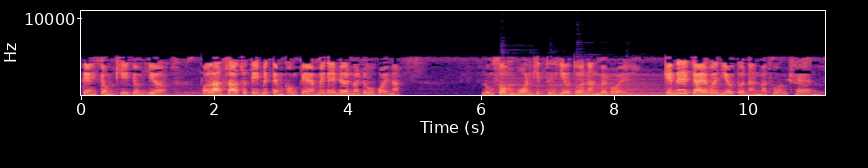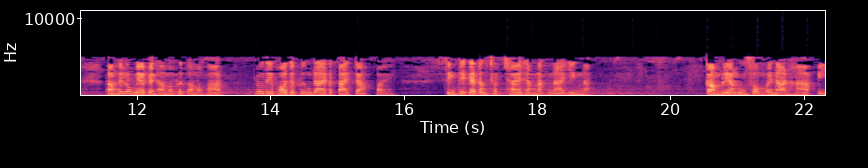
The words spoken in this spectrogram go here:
เตียงจมขี้จมเยี่ยวเพราะหลานสาวสติไม่เต็มของแกไม่ได้เดินมาดูบ่อยนัก ลุงสมหวนคิดถึงเหยี่ยวตัวนั้นบ่อยๆ แกแน่ใจว่าเหยี่ยวตัวนั้นมาทวงแค้นทำให้ลูกเมียเป็นอมพฤกอมพาตลูกที่พอจะพึ่งได้ก็ตายจากไป สิ่งที่แกต้องชดใช้ช่างหนักหนายิ่งนัก กรรมเลี้ยงลุงสมไว้นานห้าปี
